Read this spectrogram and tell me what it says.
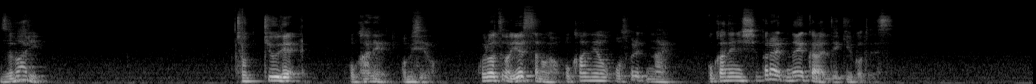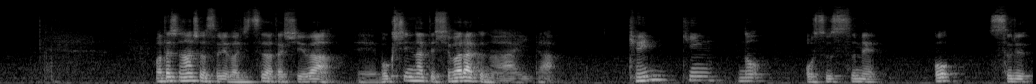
ズバリ直球でお金を見せよこれはつまりイエス様がお金を恐れてない。お金に縛られてないからできることです。私の話をすれば実は私は、えー、牧師になってしばらくの間献金のおすすめをする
